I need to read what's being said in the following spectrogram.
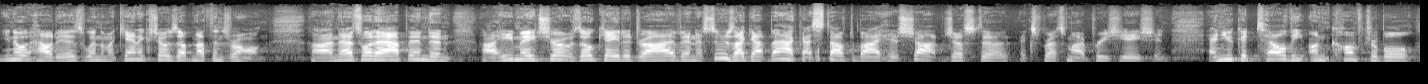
you know how it is. When the mechanic shows up, nothing's wrong. Uh, and that's what happened. And uh, he made sure it was okay to drive. And as soon as I got back, I stopped by his shop just to express my appreciation. And you could tell the uncomfortableness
